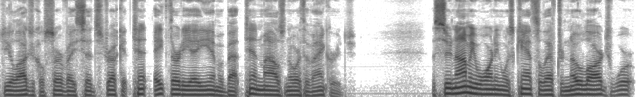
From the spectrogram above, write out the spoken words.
Geological Survey said struck at 10, 8:30 a.m. about 10 miles north of Anchorage. The tsunami warning was canceled after no large war-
